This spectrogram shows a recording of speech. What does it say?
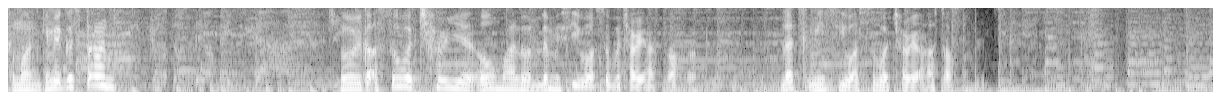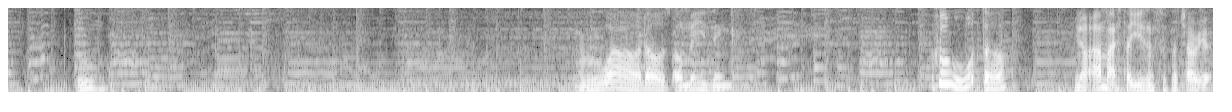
Come on, give me a good stand. Oh, we got a silver chariot. Oh my lord, let me see what silver chariot has to offer. Let me see what silver chariot has to offer. Ooh. Wow, that was amazing. Ooh, what the hell? You know, I might start using Super chariot.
